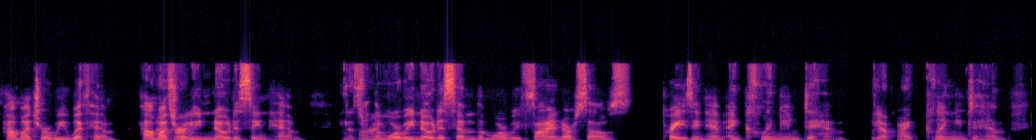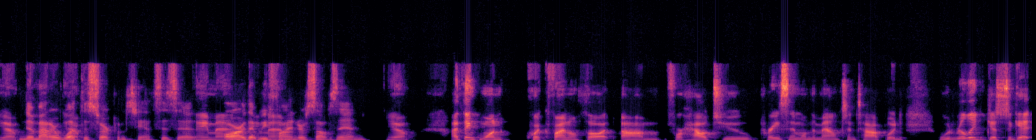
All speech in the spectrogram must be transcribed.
how much are we with Him? How That's much are we noticing Him? That's right. The more we notice him, the more we find ourselves praising him and clinging to him, yep. right? Clinging to him Yep. no matter what Yep. the circumstances Amen. are that we find ourselves in. Yep. I think one quick final thought um, for how to praise him on the mountaintop would would really just to get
